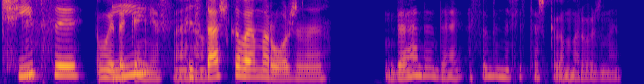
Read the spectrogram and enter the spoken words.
чипсы Ой, и да, конечно, фисташковое ага. мороженое. Да, да, да, особенно фисташковое мороженое.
